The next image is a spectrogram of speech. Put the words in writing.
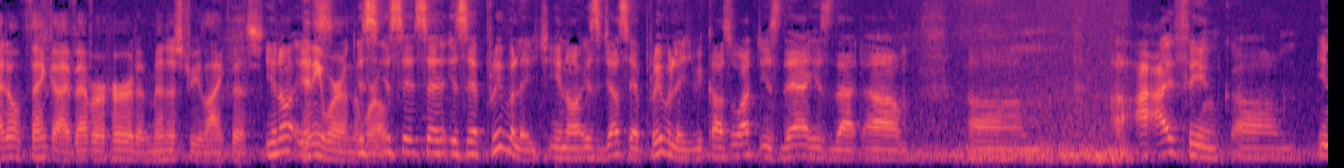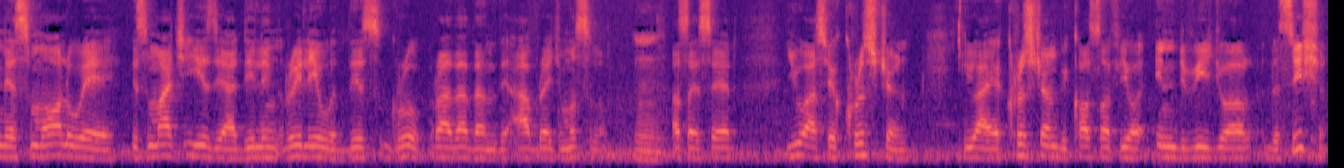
I don't think I've ever heard a ministry like this you know anywhere in the it's, world. It's, it's, a, it's a privilege you know it's just a privilege because what is there is that um, um, I, I think um, in a small way it's much easier dealing really with this group rather than the average Muslim Mm. as I said you as a Christian you are a Christian because of your individual decision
